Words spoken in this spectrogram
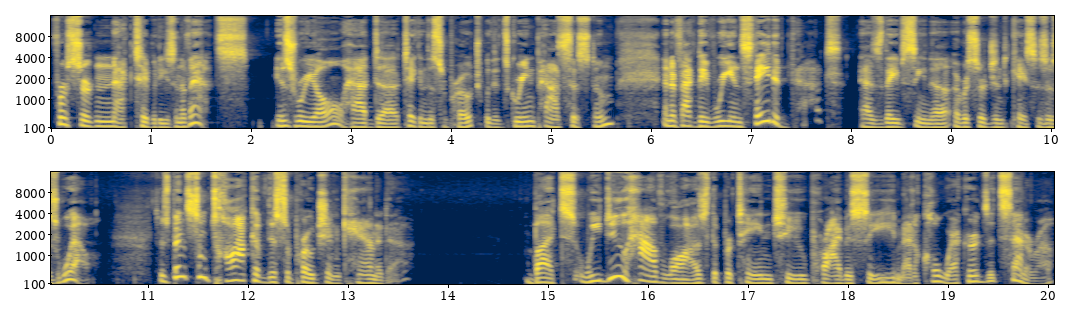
for certain activities and events. Israel had uh, taken this approach with its Green Pass system, and in fact, they've reinstated that as they've seen a, a resurgent cases as well. There's been some talk of this approach in Canada. But we do have laws that pertain to privacy, medical records, etc.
